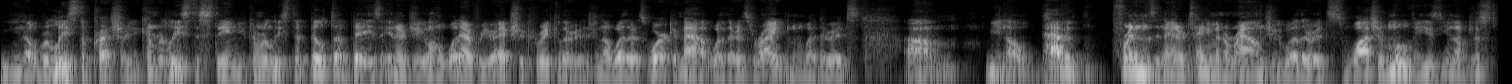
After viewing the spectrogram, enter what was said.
you know release the pressure you can release the steam you can release the built up days energy on whatever your extracurricular is you know whether it's working out whether it's writing whether it's um, you know having friends and entertainment around you whether it's watching movies you know just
